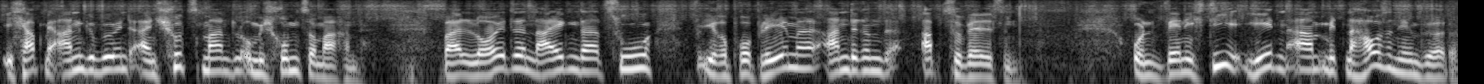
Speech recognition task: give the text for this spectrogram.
Ich habe mir angewöhnt, einen Schutzmantel um mich herum zu machen. Weil Leute neigen dazu, ihre Probleme anderen abzuwälzen. Und wenn ich die jeden Abend mit nach Hause nehmen würde,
